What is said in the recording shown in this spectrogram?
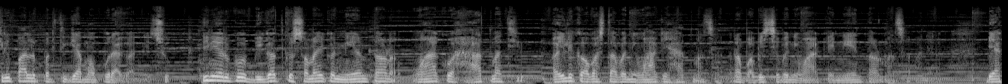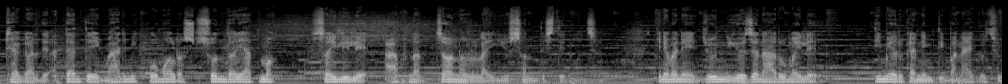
कृपालु प्रतिज्ञा म पूरा गर्नेछु। तिनीहरूको विगतको समयको नियन्त्रण उहाँको हातमा थियो। अहिलेको अवस्था पनि उहाँकै हातमा छ र भविष्य पनि उहाँकै नियन्त्रणमा छ भनेर व्याख्या गर्दै अत्यन्तै मार्मिक कोमल र सौन्दर्यात्मक शैलीले आफ्ना जनहरूलाई यो सन्देश दिनुहुन्छ। किनभने जुन योजनाहरू मैले तिमीहरूका निम्ति बनाएको छु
